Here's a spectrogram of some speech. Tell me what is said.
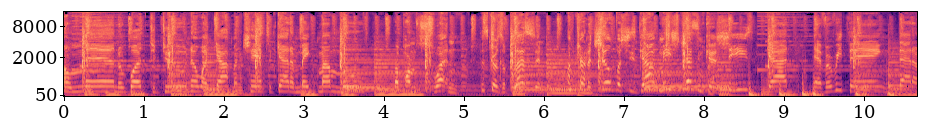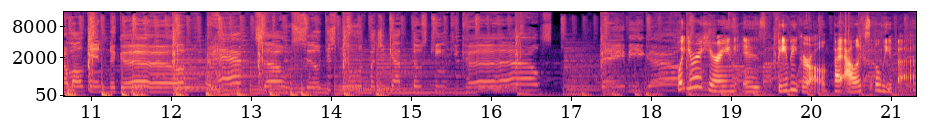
Oh man, what to do? Now I got my chance, I gotta make my move. My palms are sweating, this girl's a blessing. I'm trying to chill, but she's got me stressing, cause she's got everything hearing is Baby Girl by Alex Oliva.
